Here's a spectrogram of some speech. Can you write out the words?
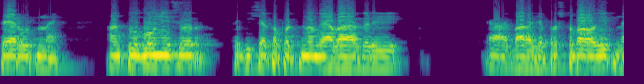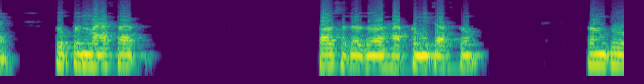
तयार होत नाही आणि तो भुवनेश्वर तर विशाखापट्टणम या भागाकडे या भागाच्या पृष्ठभागावर येत नाही तोपर्यंत महाराष्ट्रात पावसाचा जो हा कमीच असतो. परंतु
